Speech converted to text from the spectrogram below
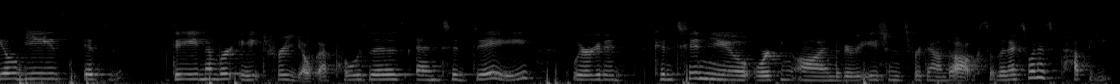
yogis. It's day number eight for yoga poses, and today we're going to continue working on the variations for down dog. So the next one is puppy.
